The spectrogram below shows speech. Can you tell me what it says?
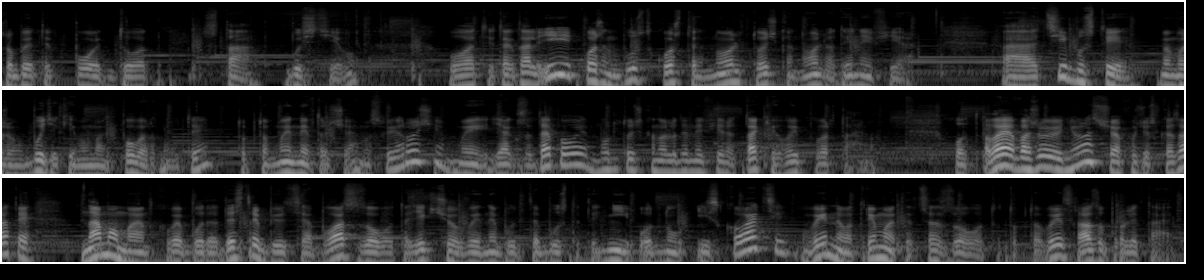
зробити вплоть до 100 бустів. От, І так далі. І кожен буст коштує 0.01 ефіра. Ці бусти ми можемо в будь-який момент повернути, тобто ми не втрачаємо свої гроші, ми як задепали 0.01 ефіра, так його і повертаємо. От. Але важливий нюанс, що я хочу сказати, на момент, коли буде дистриб'юція бласт золота, якщо ви не будете бустити ні одну із колекцій, ви не отримаєте це золото, тобто ви зразу пролітаєте.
